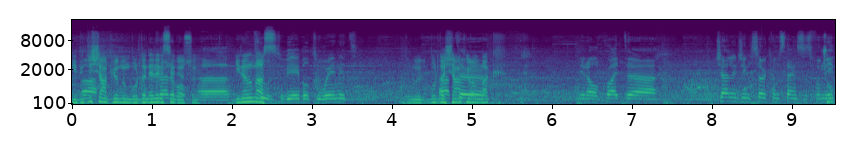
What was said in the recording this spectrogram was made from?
Ee, 7. şampiyonun burada neler hissediyorsun? Uh, İnanılmaz. Burada şampiyon olmak Çok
